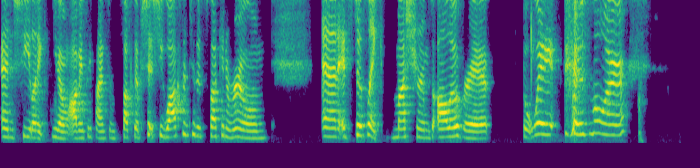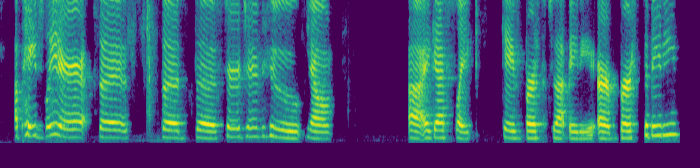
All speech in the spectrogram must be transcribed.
And she like, you know, obviously finds some fucked up shit. She walks into this fucking room and it's just like mushrooms all over it. But wait, there's more. A page later, the the the surgeon who, you know, uh, I guess like gave birth to that baby or birthed the baby,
